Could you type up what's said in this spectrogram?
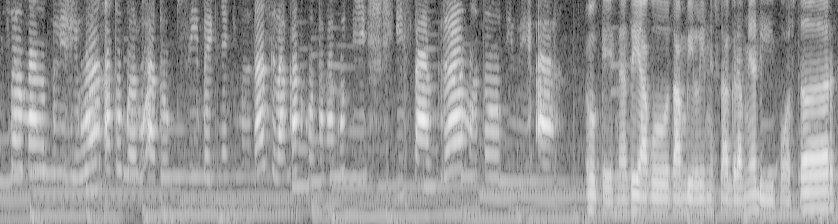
misal mau beli hewan atau baru adopsi baiknya gimana silahkan kontak aku di Instagram atau di WA Oke, nanti aku tampilin Instagramnya di poster.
